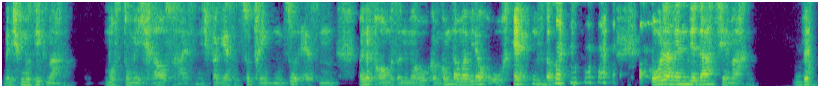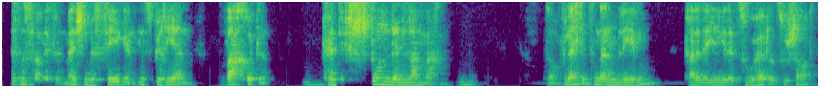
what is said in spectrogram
Wenn ich Musik mache, musst du mich rausreißen. Ich vergesse zu trinken, zu essen. Meine Frau muss dann immer hochkommen, kommt auch mal wieder hoch. Oder wenn wir das hier machen, Wissen vermitteln, Menschen befähigen, inspirieren, wachrütteln, könnte ich stundenlang machen. So, vielleicht gibt es in deinem Leben, gerade derjenige, der zuhört oder zuschaut,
